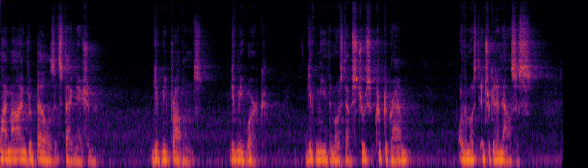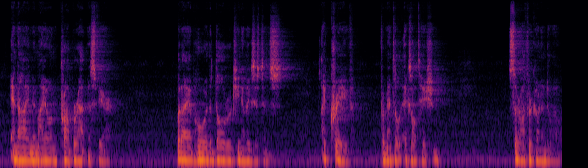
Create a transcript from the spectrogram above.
My mind rebels at stagnation. Give me problems. Give me work. Give me the most abstruse cryptogram or the most intricate analysis, and I am in my own proper atmosphere. But I abhor the dull routine of existence. I crave for mental exaltation. Sir Arthur Conan Doyle.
